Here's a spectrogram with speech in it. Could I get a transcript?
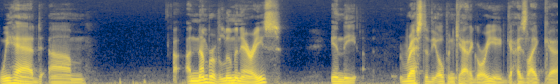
We had um, a, number of luminaries in the rest of the open category. You had guys like, uh,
